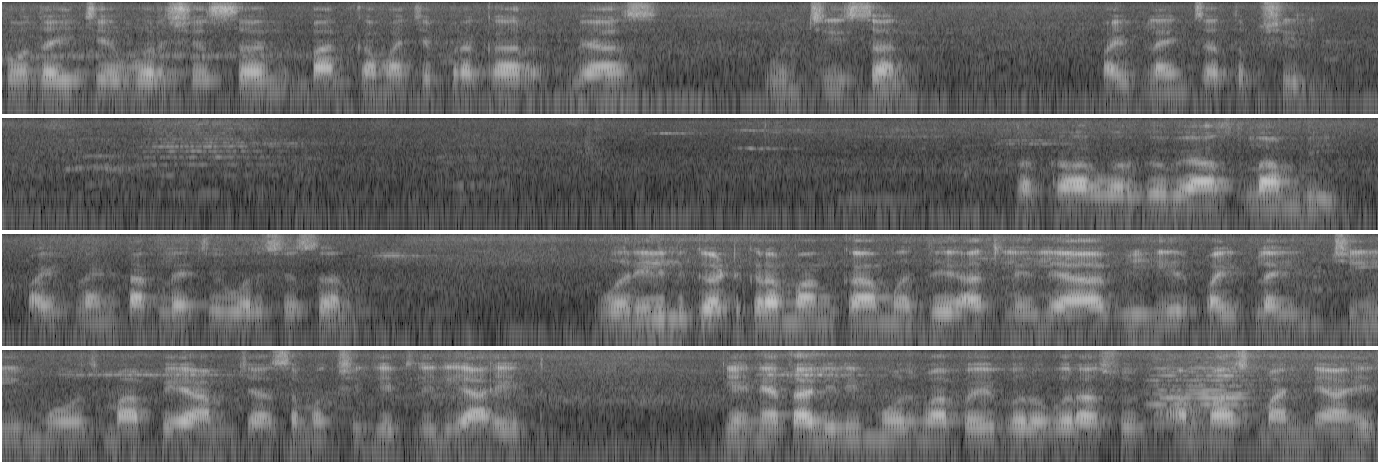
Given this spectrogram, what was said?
खोदाईचे वर्ष सन बांधकामाचे प्रकार व्यास उंची सन. पाईपलाईनचा तपशील. प्रकार वर्ग व्यास लांबी. पाईपलाईन टाकल्याचे वर्ष सन. वरील गट क्रमांकामध्ये असलेल्या विहीर पाईपलाईनची मोजमापे आमच्या समक्ष घेतलेली आहेत. घेण्यात आलेली मोजमापे बरोबर असून आम्हास मान्य आहेत.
